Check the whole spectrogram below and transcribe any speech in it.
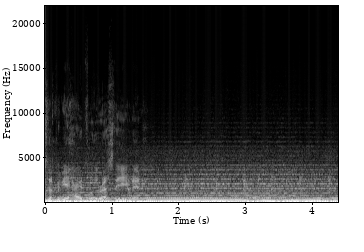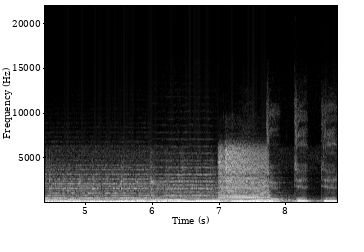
stuck in your head for the rest of the evening. And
